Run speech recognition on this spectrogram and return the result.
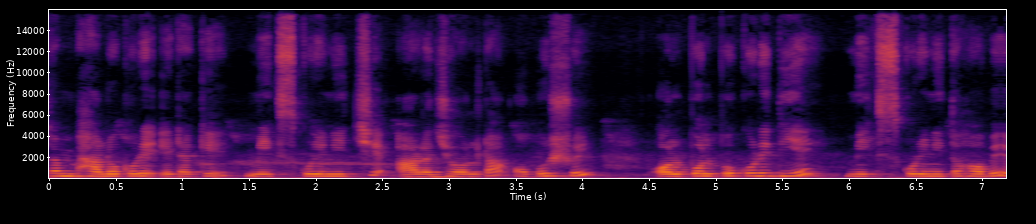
তো আমি ভালো করে এটাকে মিক্স করে নিচ্ছি। আর জলটা অবশ্যই অল্প অল্প করে দিয়ে মিক্স করে নিতে হবে।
